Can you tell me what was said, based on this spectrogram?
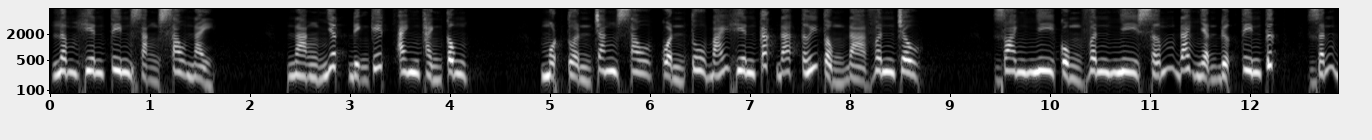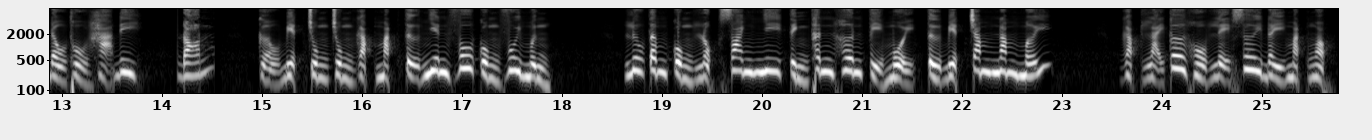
Lâm Hiên tin rằng sau này, nàng nhất định kết anh thành công. Một tuần trăng sau quần tu bái hiên các đã tới tổng đà Vân Châu. Doanh Nhi cùng Vân Nhi sớm đã nhận được tin tức, dẫn đầu thủ hạ đi. Đón, Cửu biệt trùng trùng gặp mặt tự nhiên vô cùng vui mừng. Lưu tâm cùng lục doanh nhi tình thân hơn tỷ muội từ biệt trăm năm mới. Gặp lại cơ hồ lệ rơi đầy mặt ngọc.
